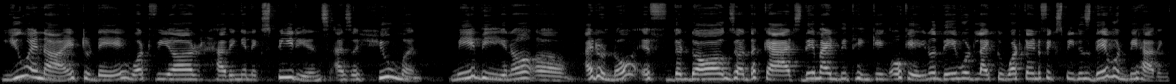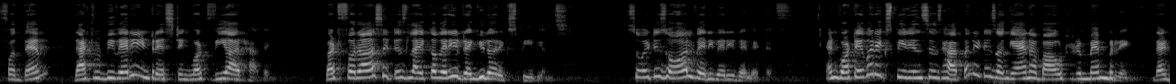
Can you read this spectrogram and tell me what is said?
you and i today what we are having an experience as a human maybe you know uh, i don't know if the dogs or the cats they might be thinking okay you know they would like to what kind of experience they would be having for them that would be very interesting what we are having but for us it is like a very regular experience so it is all very, very relative. And whatever experiences happen, it is again about remembering that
